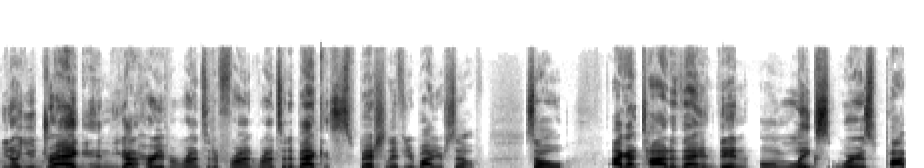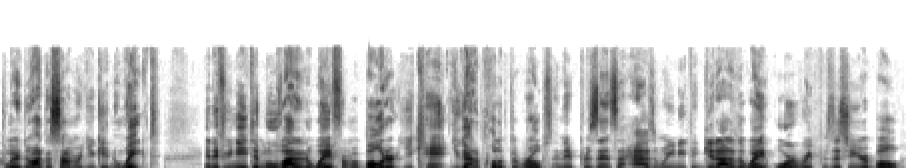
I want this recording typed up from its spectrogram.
you know, you drag and you got to hurry up and run to the front, run to the back, especially if you're by yourself. So I got tired of that. And then on lakes where it's popular throughout the summer, you're getting waked. And if you need to move out of the way from a boater, you can't. You got to pull up the ropes and it presents a hazard where you need to get out of the way or reposition your boat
